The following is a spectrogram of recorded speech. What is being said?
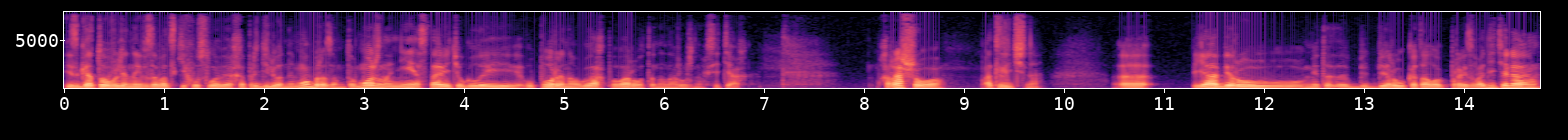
изготовленный в заводских условиях определенным образом, то можно не ставить углы, упоры на углах поворота на наружных сетях. Хорошо, отлично. Э, я беру, беру каталог производителя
